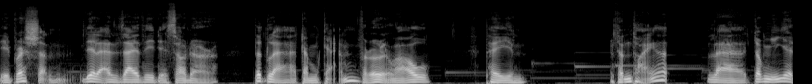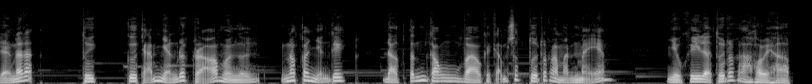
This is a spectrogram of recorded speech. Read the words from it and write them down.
depression với là anxiety disorder, tức là trầm cảm và rối loạn lo âu thì thỉnh thoảng á, là trong những giai đoạn đó đó, tôi tôi cảm nhận rất rõ mọi người, nó có những cái đợt tấn công vào cái cảm xúc tôi rất là mạnh mẽ nhiều khi là tôi rất là hồi hộp.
